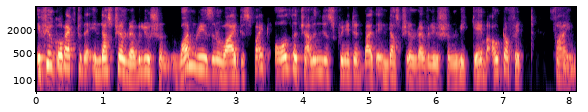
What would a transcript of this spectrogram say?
If you go back to the Industrial Revolution, one reason why, despite all the challenges created by the Industrial Revolution, we came out of it fine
